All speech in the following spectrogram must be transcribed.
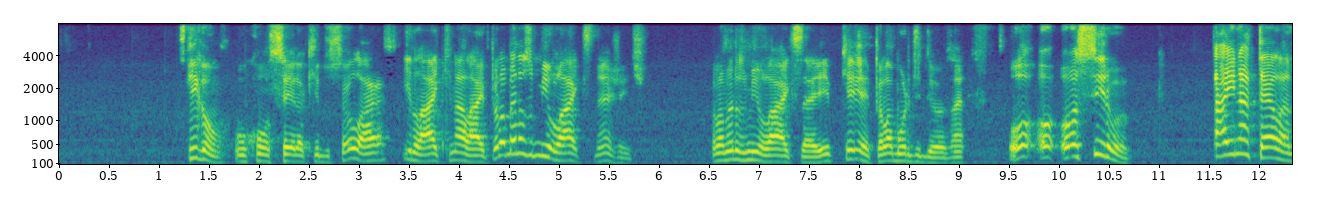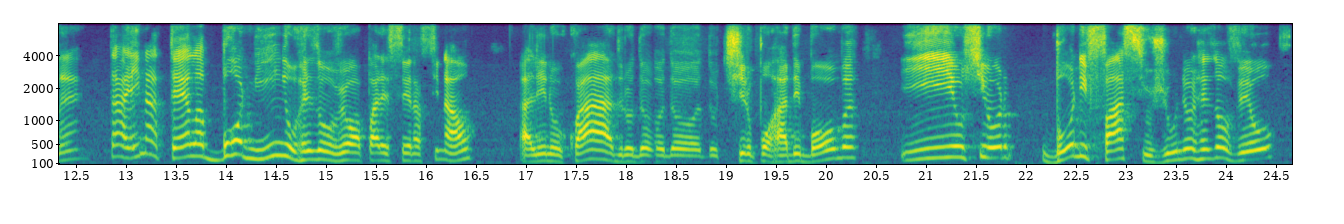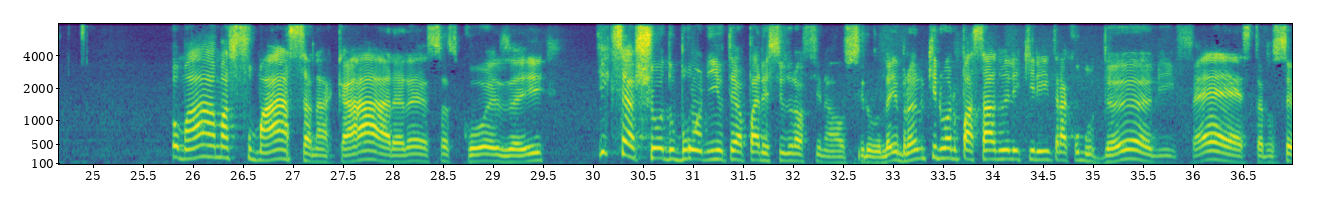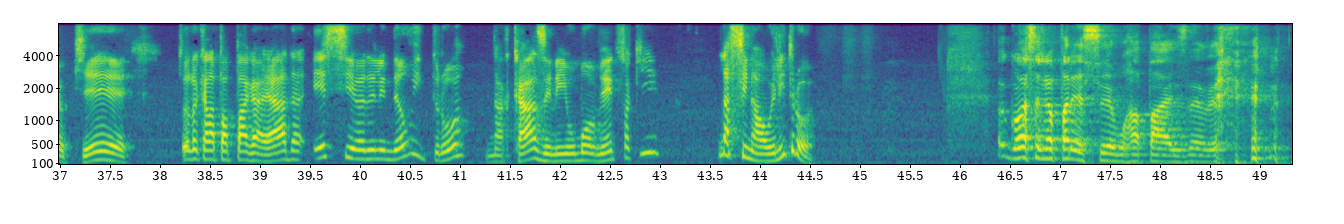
sigam o conselho aqui do celular e like na live. Pelo menos mil likes, né, gente? Pelo menos mil likes aí, porque, pelo amor de Deus, né? Ô, ô, ô Ciro, tá aí na tela, né? Tá aí na tela, Boninho resolveu aparecer na final, ali no quadro do, do, do tiro, porrada e bomba. E o senhor Bonifácio Júnior resolveu tomar umas fumaça na cara, né? Essas coisas aí. O que, que, você achou do Boninho ter aparecido na final, Ciro? Lembrando que no ano passado ele queria entrar como Dami em festa, não sei o quê toda aquela papagaiada. Esse ano ele não entrou na casa em nenhum momento, só que na final ele entrou. Eu gosto de aparecer o rapaz, né, velho?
